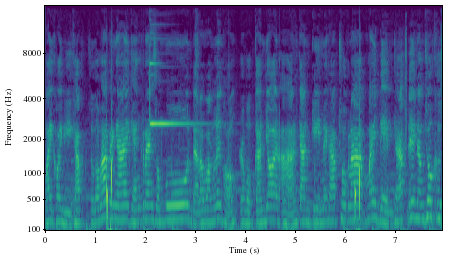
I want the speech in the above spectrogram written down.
ไม่ค่อยดีครับ สุขภาพเป็นไงแข็งแรงสมบูรณ์ แต่ระวังเรื่องของระบบการย่อยอาหารการกินนะครับ โชคลาภไม่เด่นครับเลขนำโชคคือ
